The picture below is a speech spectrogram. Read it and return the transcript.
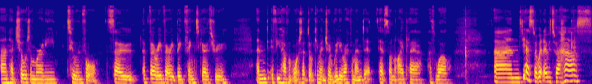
and her children were only two and four. So, a very, very big thing to go through. And if you haven't watched that documentary, I really recommend it. It's on iPlayer as well. And yeah, so I went over to her house.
